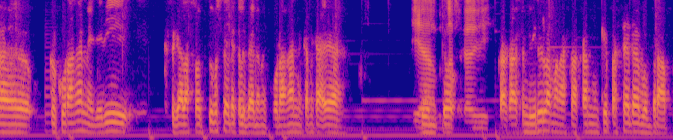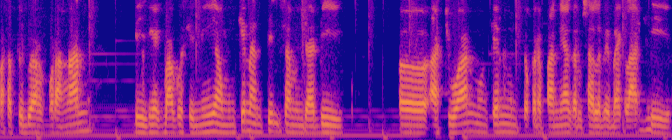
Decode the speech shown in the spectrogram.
uh, kekurangannya. Jadi segala sesuatu pasti ada kelebihan dan kekurangan kan kak ya. Iya, Untuk sekali. kakak sendiri lah merasakan mungkin pasti ada beberapa satu dua kekurangan di Jengek Bagus ini yang mungkin nanti bisa menjadi uh, acuan mungkin untuk ke depannya agar bisa lebih baik lagi.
